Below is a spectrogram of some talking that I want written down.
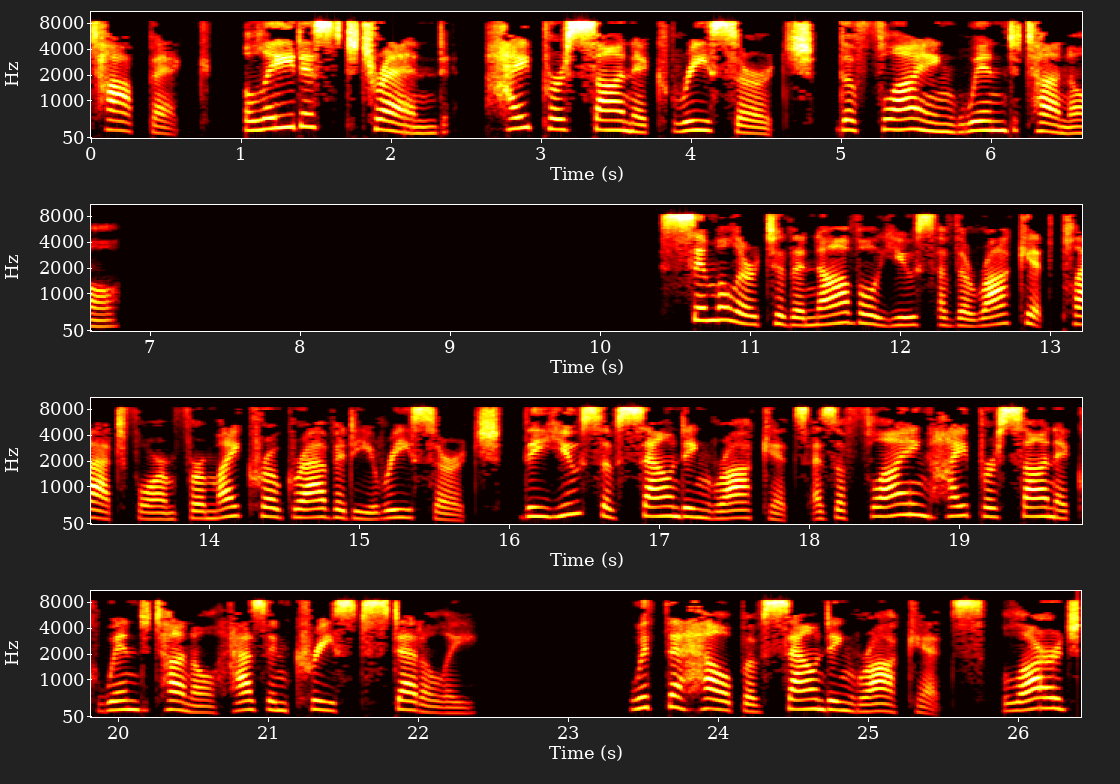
Topic: Latest trend: hypersonic research, the flying wind tunnel. Similar to the novel use of the rocket platform for microgravity research, the use of sounding rockets as a flying hypersonic wind tunnel has increased steadily. With the help of sounding rockets, large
